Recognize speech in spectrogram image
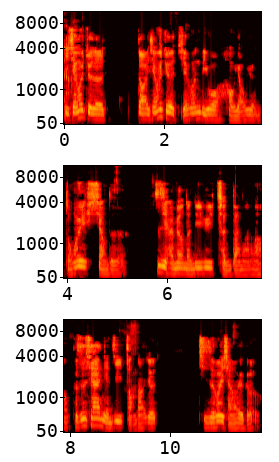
以前会觉得，对啊，以前会觉得结婚离我好遥远，总会想着自己还没有能力去承担啊。然后，可是现在年纪长大，就其实会想要一个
